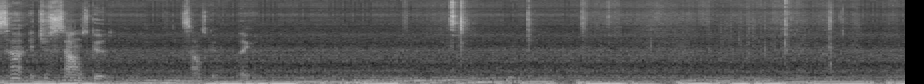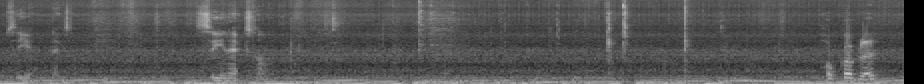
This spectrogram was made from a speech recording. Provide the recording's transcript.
It it just sounds good. It sounds good. There you go. See you next time. See you next time. Hot goblin.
